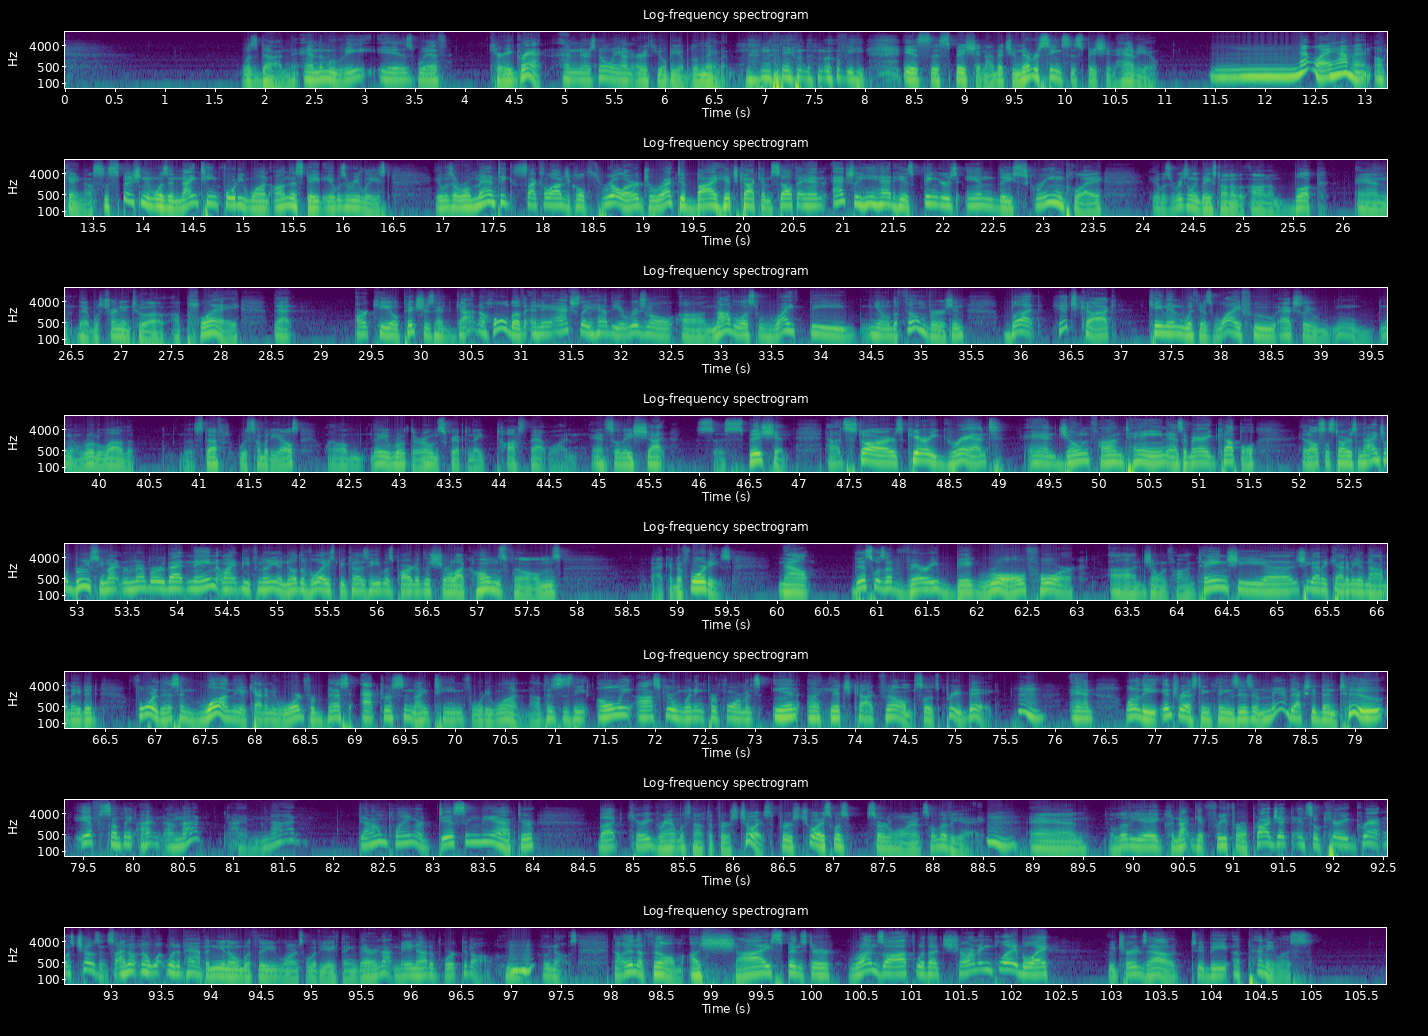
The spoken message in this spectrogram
was done. And the movie is with Cary Grant. And there's no way on earth you'll be able to name it. the name of the movie is Suspicion. I bet you've never seen Suspicion, have you? No, I haven't. Okay, now Suspicion was in 1941. On this date, it was released. It was a romantic psychological thriller directed by Hitchcock himself, and actually, he had his fingers in the screenplay. It was originally based on a, on a book and that was turned into a, a play that RKO Pictures had gotten a hold of, and they actually had the original uh, novelist write the you know the film version, but Hitchcock came in with his wife, who actually mm, you know wrote a lot of the the stuff with somebody else. Well, they wrote their own script and they tossed that one, and so they shot Suspicion. Now it stars Cary Grant and Joan Fontaine as a married couple. It also stars Nigel Bruce. You might remember that name. It might be familiar. Know the voice because he was part of the Sherlock Holmes films back in the 40s. Now, this was a very big role for uh, Joan Fontaine. She uh, she got Academy nominated for this and won the Academy Award for Best Actress in 1941. Now, this is the only Oscar-winning performance in a Hitchcock film, so it's pretty big. Hmm. And one of the interesting things is there may have actually been two. If something, I'm, I'm not, I'm not downplaying or dissing the actor, but Cary Grant was not the first choice. First choice was Sir Laurence Olivier, hmm. and Olivier could not get free for a project, and so Cary Grant was chosen. So I don't know what would have happened, you know, with the Laurence Olivier thing there. Or not may not have worked at all. Who, mm-hmm. who knows? Now in the film, a shy spinster runs off with a charming playboy, who turns out to be a penniless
